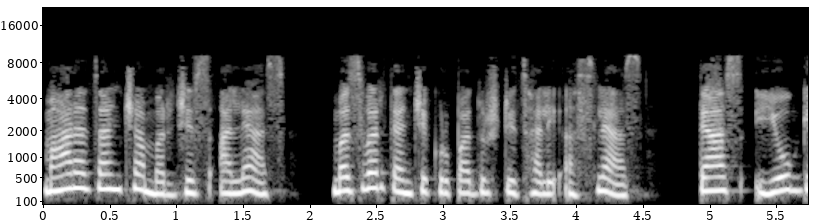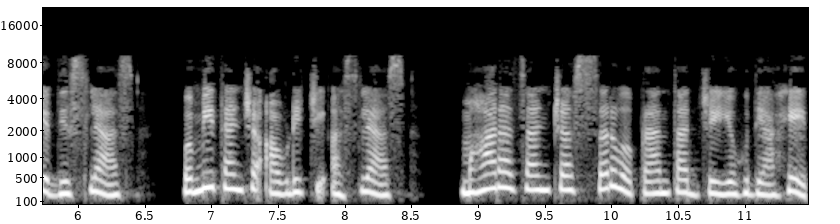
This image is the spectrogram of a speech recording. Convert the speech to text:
महाराजांच्या मर्जीस आल्यास मजवर त्यांची कृपादृष्टी झाली असल्यास त्यास योग्य दिसल्यास व मी त्यांच्या आवडीची असल्यास महाराजांच्या सर्व प्रांतात जे यहुदी आहेत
